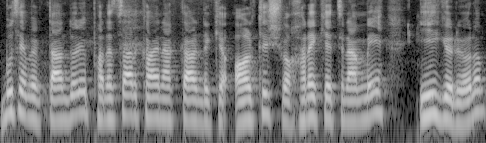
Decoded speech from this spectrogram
Bu sebepten dolayı parasal kaynaklardaki artış ve hareketlenmeyi iyi görüyorum.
